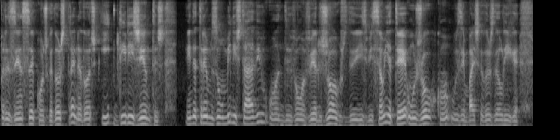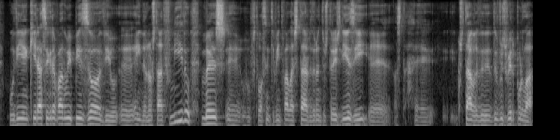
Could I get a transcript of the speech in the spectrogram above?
presença com jogadores, treinadores e dirigentes. Ainda teremos um mini estádio onde vão haver jogos de exibição e até um jogo com os embaixadores da Liga. O dia em que irá ser gravado um episódio eh, ainda não está definido, mas eh, o Futebol 120 vai lá estar durante os três dias e eh, está, eh, gostava de, de, vos ver por lá.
